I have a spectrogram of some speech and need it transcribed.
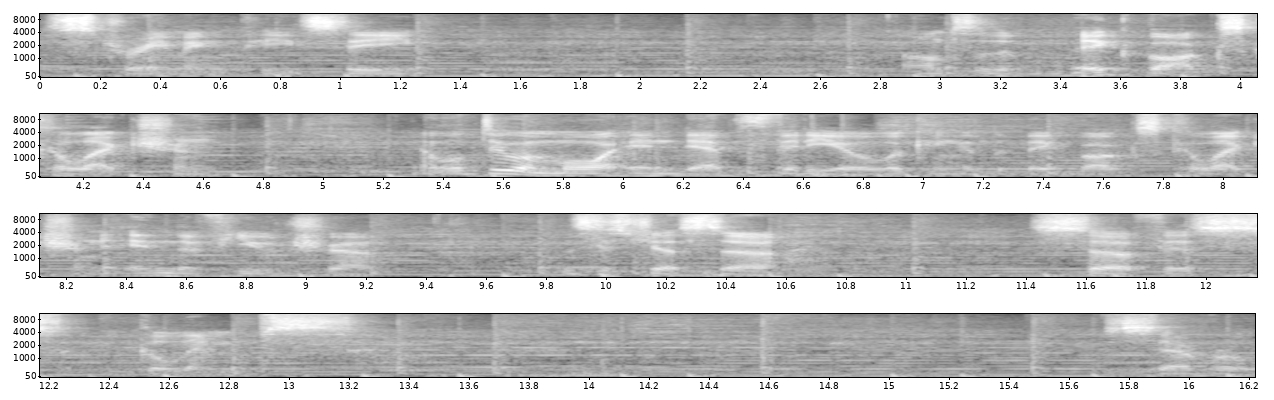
streaming PC. Onto the big box collection. Now we'll do a more in-depth video looking at the big box collection in the future. This is just a surface glimpse. Several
